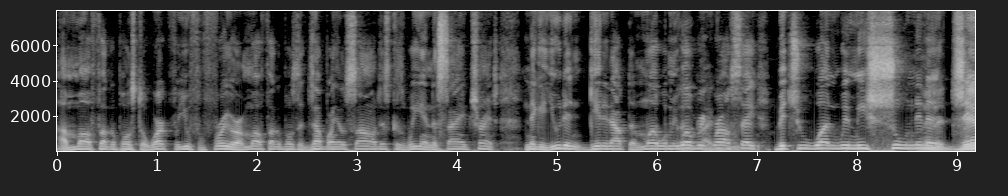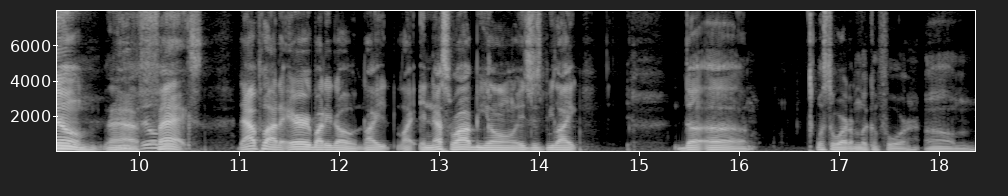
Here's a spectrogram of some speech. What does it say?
a motherfucker supposed to work for you for free or a motherfucker supposed to jump on your song just because we in the same trench. Nigga, you didn't get it out the mud with me. What Rick Ross say? Bitch, you wasn't with me shooting in, the, gym. gym. Nah, feel me? facts. That apply to everybody though. Like like and that's why I be on. It's just be like the uh what's the word I'm looking for? Um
